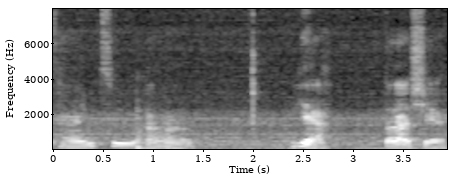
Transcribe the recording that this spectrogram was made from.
Time to, um, yeah, thought I'd share.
